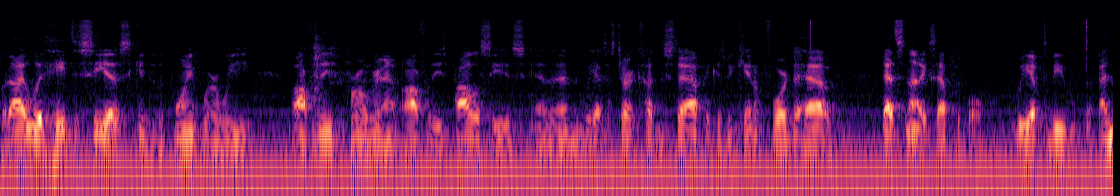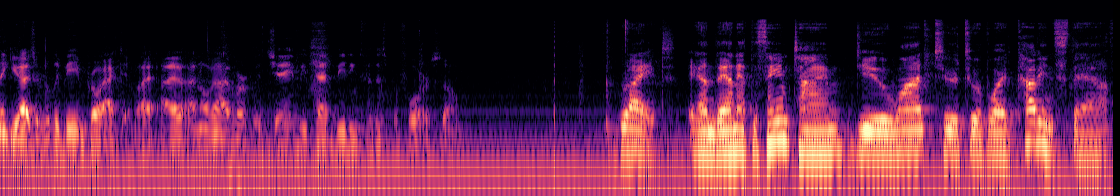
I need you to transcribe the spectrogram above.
But I would hate to see us get to the point where we offer these program, offer these policies, and then we have to start cutting staff because we can't afford to have, that's not acceptable. We have to be, I think you guys are really being proactive. I, I, I know I've worked with Jay, we've had meetings for this before, so. Right, and then at the same time, do you want to, to avoid cutting staff,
